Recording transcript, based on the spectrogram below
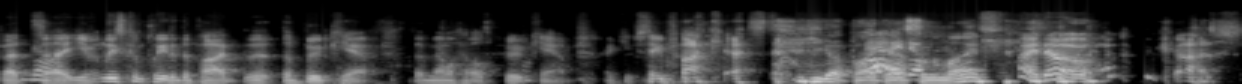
But No. uh, you've at least completed the pod the, the boot camp, the mental health boot camp. I keep saying podcast. you got podcasts on the mind. I know. gosh.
